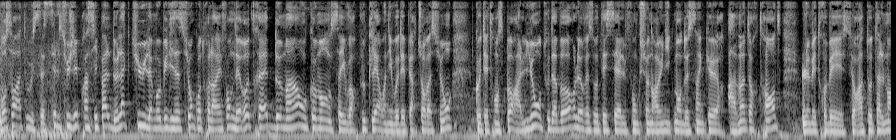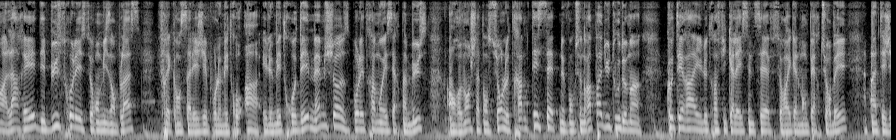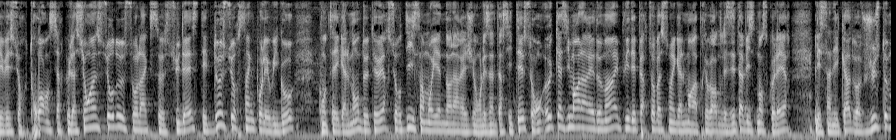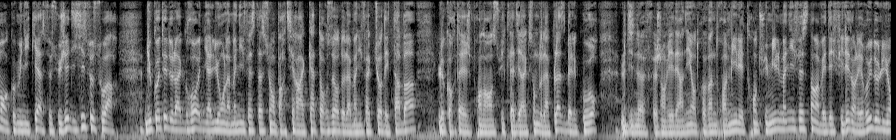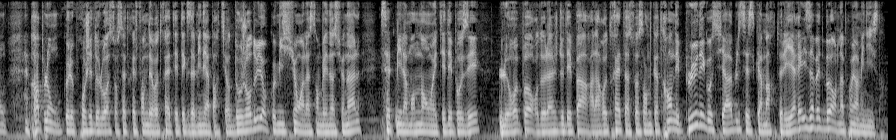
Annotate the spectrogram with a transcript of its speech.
Bonsoir à tous, c'est le sujet principal de l'actu, la mobilisation contre la réforme des retraites. Demain, on commence à y voir plus clair au niveau des perturbations. Côté transport, à Lyon tout d'abord, le réseau TCL fonctionnera uniquement de 5h à 20h30. Le métro B sera totalement à l'arrêt, des bus relais seront mis en place. Fréquence allégée pour le métro A et le métro D, même chose pour les tramways et certains bus. En revanche, attention, le tram T7 ne fonctionnera pas du tout demain. Côté rail, le trafic à la SNCF sera également perturbé. Un TGV sur 3 en circulation, 1 sur 2 sur l'axe sud-est et 2 sur 5 pour les Ouigo. Comptez également 2 TER sur 10 en moyenne dans la région. Les intercités seront eux quasiment à l'arrêt demain et puis des perturbations également à prévoir dans les établissements scolaires. Les syndicats doivent justement communiquer à ce sujet d'ici ce soir. Du côté de la Grogne à Lyon, la manifestation partira à 14h de la manufacture des tabacs. Le cortège prendra ensuite la direction de la place Bellecour. Le 19 janvier dernier, entre 23 000 et 38 000 manifestants avaient défilé dans les rues de Lyon. Rappelons que le projet de loi sur cette réforme des retraites est examiné à partir d'aujourd'hui en commission à l'Assemblée nationale. 7000 amendements ont été déposés. Le report de l'âge de départ à la retraite à 64 ans n'est plus négociable, c'est ce qu'a martelé hier Elisabeth Borne, la première ministre.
